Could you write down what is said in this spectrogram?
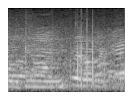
sí, pero me.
